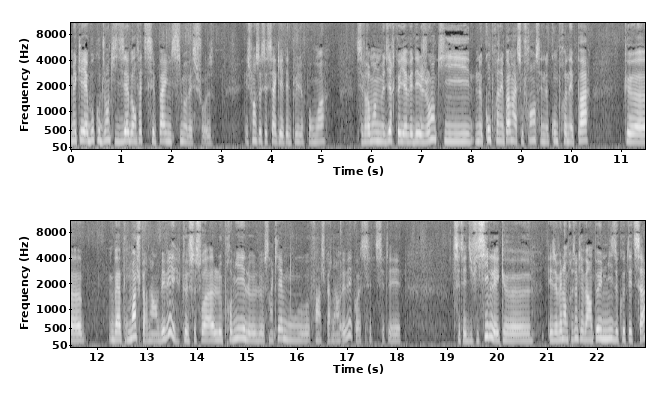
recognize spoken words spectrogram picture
mais qu'il y a beaucoup de gens qui disaient bah, en fait c'est pas une si mauvaise chose. Et je pense que c'est ça qui a été le plus dur pour moi. C'est vraiment de me dire qu'il y avait des gens qui ne comprenaient pas ma souffrance et ne comprenaient pas que euh, bah, pour moi je perdais un bébé, que ce soit le premier, le, cinquième ou enfin je perdais un bébé quoi. C'était c'était difficile et que et j'avais l'impression qu'il y avait un peu une mise de côté de ça.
